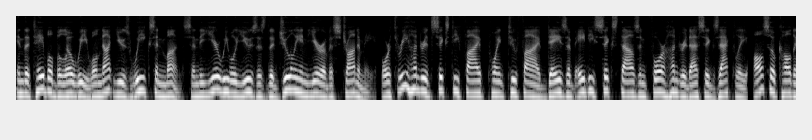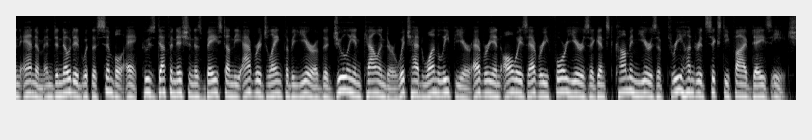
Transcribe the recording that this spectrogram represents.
in the table below we will not use weeks and months and the year we will use is the Julian year of astronomy, or 365.25 days of 86,400 s exactly, also called an annum and denoted with the symbol A, whose definition is based on the average length of a year of the Julian calendar which had one leap year every and always every four years against common years of 365 days each.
